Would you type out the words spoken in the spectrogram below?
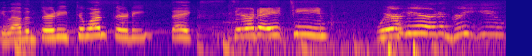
11:30 to 1:30 thanks. 0 to 18 we're here to greet you.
